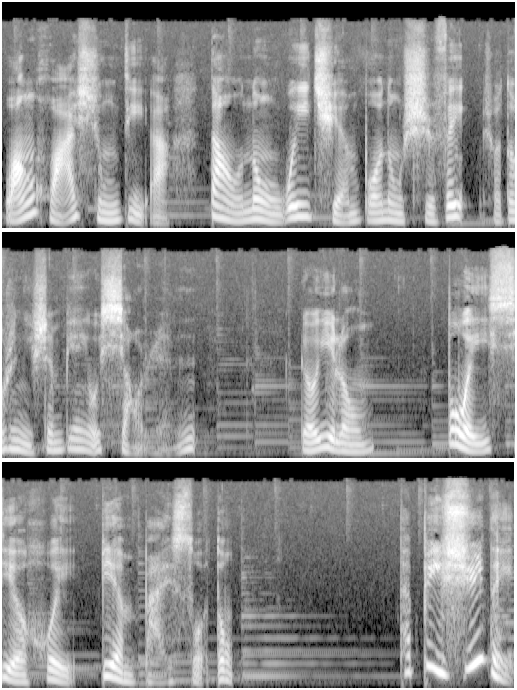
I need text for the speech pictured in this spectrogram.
王华兄弟啊，盗弄威权，拨弄是非，说都是你身边有小人。刘义隆不为谢惠辩白所动，他必须得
